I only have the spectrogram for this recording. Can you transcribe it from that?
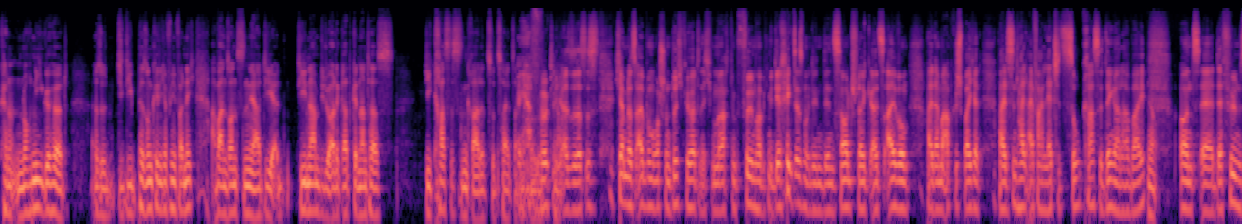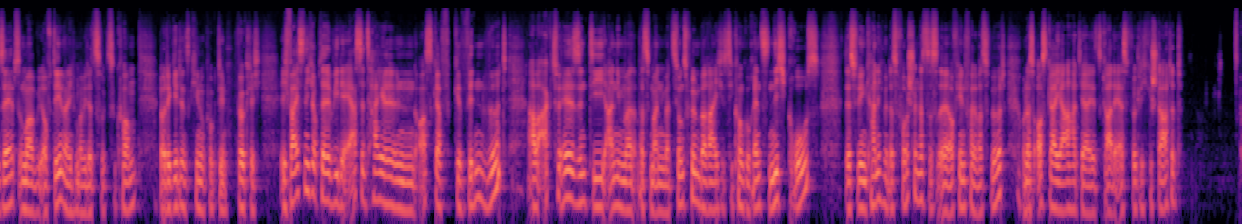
kann, noch nie gehört. Also die, die Person kenne ich auf jeden Fall nicht. Aber ansonsten, ja, die, die Namen, die du alle gerade genannt hast, die krassesten gerade zur Zeit sein. Ja, also, wirklich. Ja. Also das ist, ich habe mir das Album auch schon durchgehört. Ich, nach dem Film habe ich mir direkt erstmal den, den Soundtrack als Album halt einmal abgespeichert, weil es sind halt einfach legit so krasse Dinger dabei. Ja. Und äh, der Film selbst, um mal auf den eigentlich mal wieder zurückzukommen, Leute, geht ins Kino, guckt den, wirklich. Ich weiß nicht, ob der wie der erste Teil einen Oscar gewinnen wird, aber aktuell sind die Anima was im Animationsfilmbereich ist, die Konkurrenz nicht groß. Deswegen kann ich mir das vorstellen, dass das äh, auf jeden Fall was wird. Und das Oscar-Jahr hat ja jetzt gerade erst wirklich gestartet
